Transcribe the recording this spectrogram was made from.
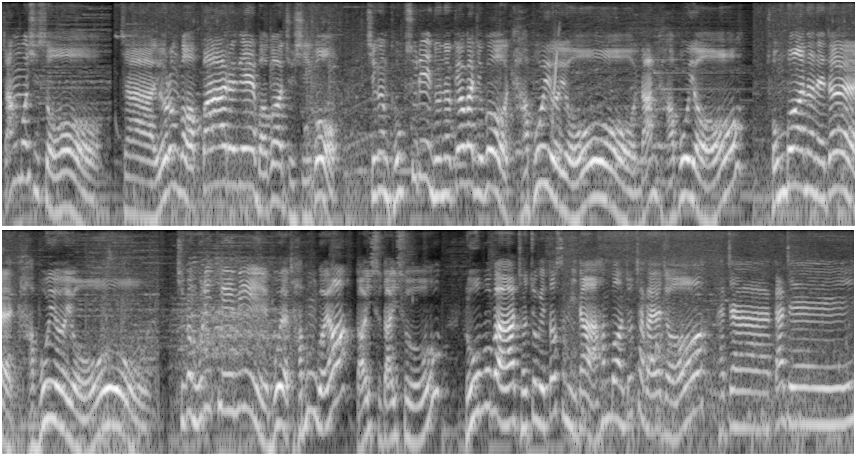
짱 멋있어. 자, 요런 거 빠르게 먹어주시고, 지금 독수리에 눈을 껴가지고 다 보여요. 난 다 보여. 존버하는 애들 다 보여요. 지금 우리 팀이 뭐야 잡은 거야? 나이스 나이스. 로보가 저쪽에 떴습니다. 한번 쫓아가야죠. 가자 까제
